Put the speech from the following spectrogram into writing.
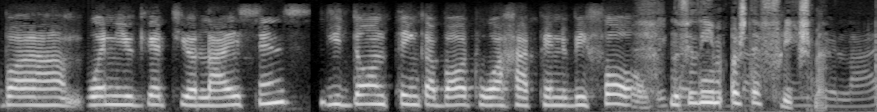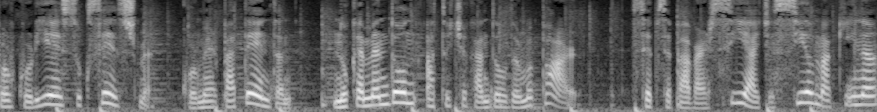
but when you get your license you don't think about what happened before. Në fillim është e frikshme, por kur je e suksesshme, kur merr patentën, nuk e mendon atë që ka ndodhur më parë, sepse pavarësia që sjell makina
